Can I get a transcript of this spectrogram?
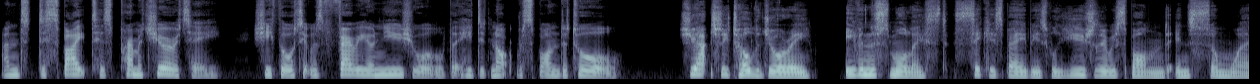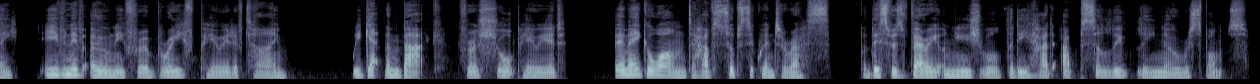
and despite his prematurity, she thought it was very unusual that he did not respond at all. She actually told the jury even the smallest, sickest babies will usually respond in some way, even if only for a brief period of time. We get them back for a short period. They may go on to have subsequent arrests, but this was very unusual that he had absolutely no response.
